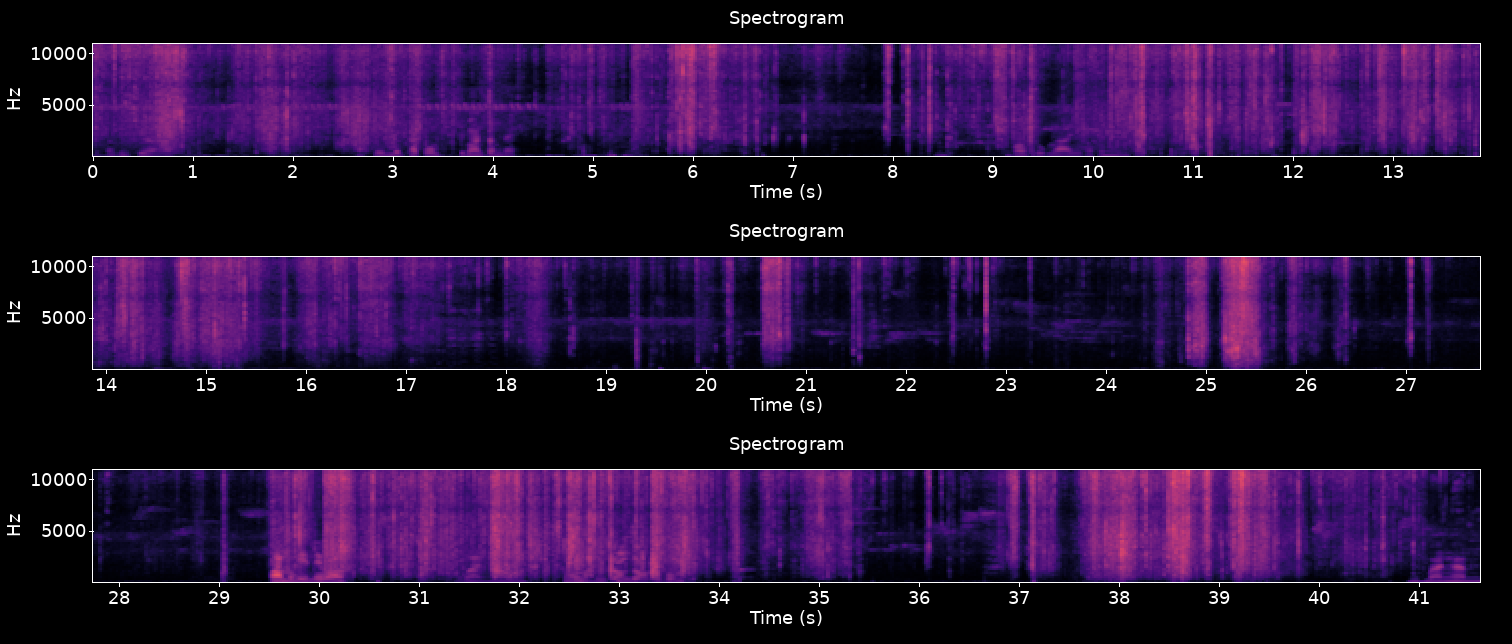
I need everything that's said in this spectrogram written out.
เราเป็นเชื่อครับอะนี่เบิ่งครับผมสิมานจำได้ก็จูมลายอยู่ครับ ว่านบ่เห็นได้บ่ว่านเมาถึงสองดอกครับผมบานงามนี่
